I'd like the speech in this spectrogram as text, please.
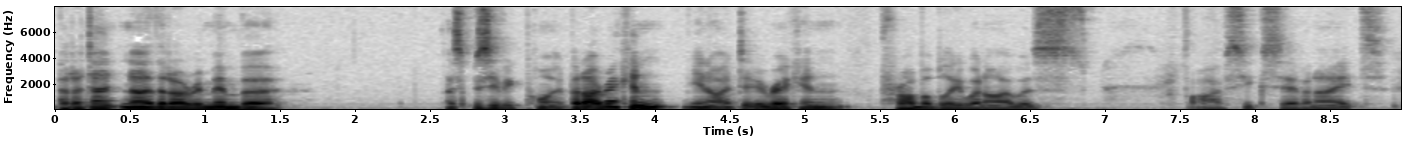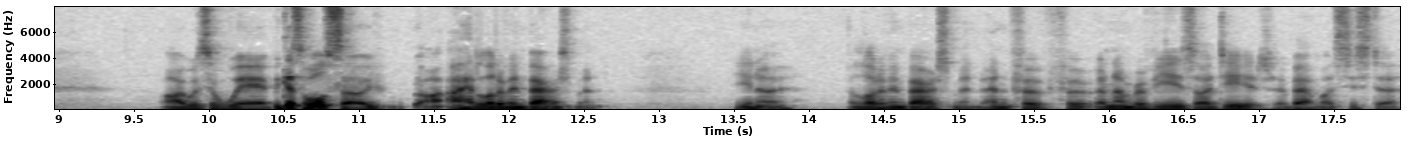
but I don't know that I remember a specific point. But I reckon, you know, I do reckon probably when I was five, six, seven, eight, I was aware because also I had a lot of embarrassment. You know, a lot of embarrassment, and for, for a number of years I did about my sister,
